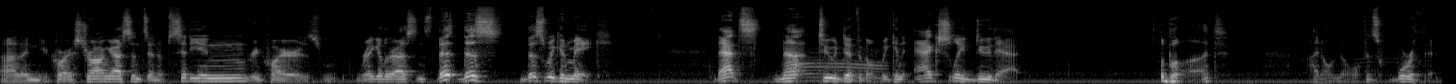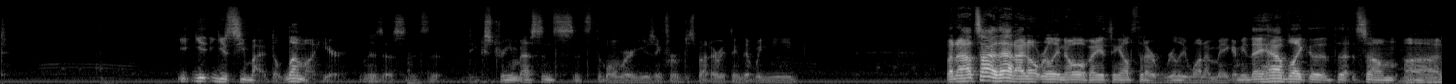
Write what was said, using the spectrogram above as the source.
Uh, then you require strong essence, and obsidian requires regular essence. This this this we can make. That's not too difficult. We can actually do that. But I don't know if it's worth it. You, you, you see my dilemma here. What is this? It's the extreme essence. It's the one we're using for just about everything that we need. But outside of that, I don't really know of anything else that I really want to make. I mean, they have like the, some uh,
